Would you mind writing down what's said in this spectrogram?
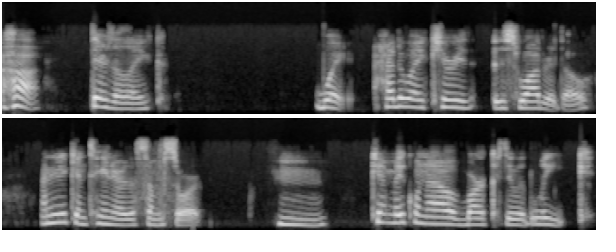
Aha! There's a lake. Wait, how do I carry this water though? I need a container of some sort. Hmm. Can't make one out of bark because it would leak.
